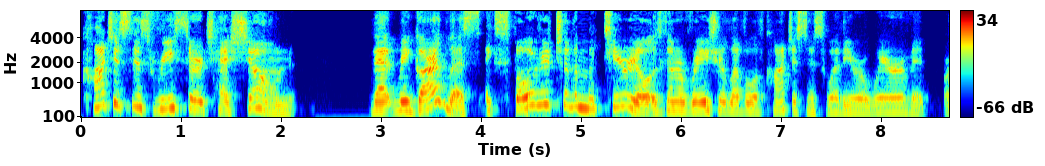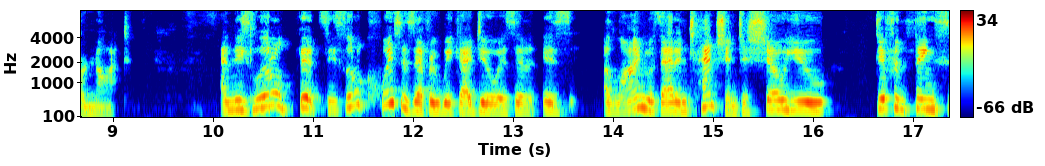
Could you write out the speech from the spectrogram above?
consciousness research has shown that regardless, exposure to the material is going to raise your level of consciousness, whether you're aware of it or not. And these little bits, these little quizzes every week I do is, is aligned with that intention to show you different things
